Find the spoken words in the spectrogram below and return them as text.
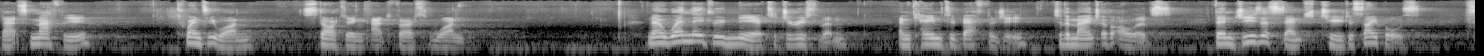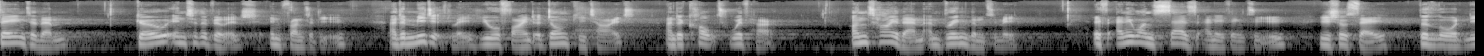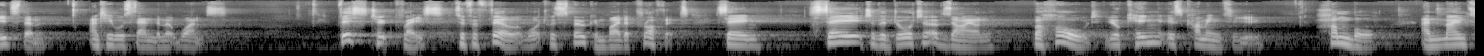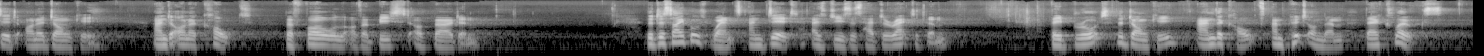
That's Matthew 21, starting at verse 1. Now, when they drew near to Jerusalem and came to Bethphage, to the Mount of Olives, then Jesus sent two disciples, saying to them, Go into the village in front of you, and immediately you will find a donkey tied and a colt with her. Untie them and bring them to me. If anyone says anything to you, you shall say, The Lord needs them, and he will send them at once. This took place to fulfill what was spoken by the prophet, saying, Say to the daughter of Zion, Behold, your king is coming to you, humble and mounted on a donkey, and on a colt, the foal of a beast of burden. The disciples went and did as Jesus had directed them. They brought the donkey and the colt and put on them their cloaks,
